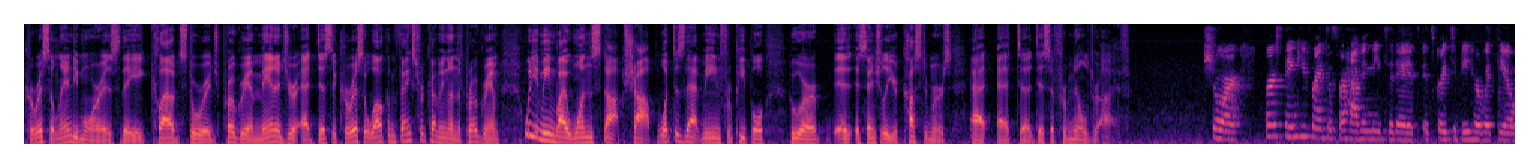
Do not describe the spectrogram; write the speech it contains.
Carissa Landymore is the Cloud Storage Program Manager at DISA. Carissa, welcome. Thanks for coming on the program. What do you mean by one stop shop? What does that mean for people who are essentially your customers at, at uh, DISA for MilDrive? Sure. First, thank you, Francis, for having me today. It's, it's great to be here with you.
